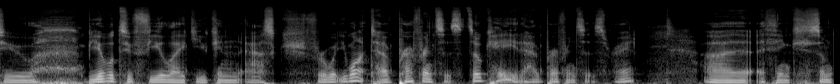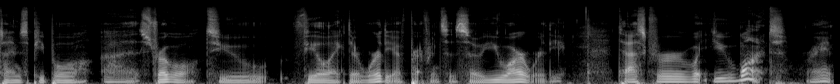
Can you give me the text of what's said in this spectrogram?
to be able to feel like you can ask for what you want, to have preferences. It's okay to have preferences, right? Uh, I think sometimes people uh, struggle to feel like they're worthy of preferences. So you are worthy to ask for what you want, right?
